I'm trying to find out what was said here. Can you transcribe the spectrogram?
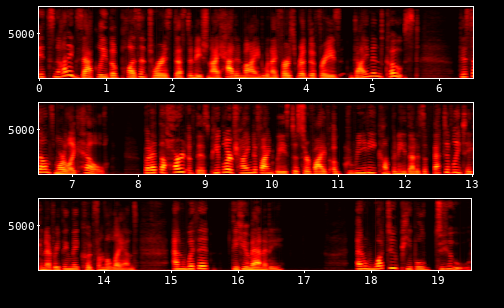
it's not exactly the pleasant tourist destination I had in mind when I first read the phrase Diamond Coast. This sounds more like hell. But at the heart of this, people are trying to find ways to survive a greedy company that has effectively taken everything they could from the land, and with it, the humanity. And what do people do?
